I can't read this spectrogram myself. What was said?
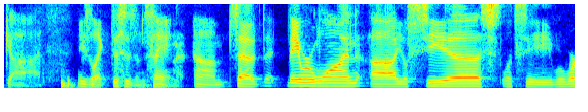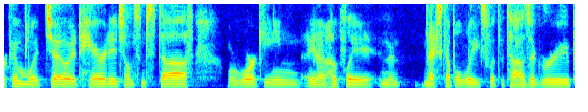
god." He's like, "This is insane." Um, so th- they were one. Uh, you'll see us. Let's see. We're working with Joe at Heritage on some stuff. We're working, you know, hopefully in the next couple weeks with the Tazza group.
